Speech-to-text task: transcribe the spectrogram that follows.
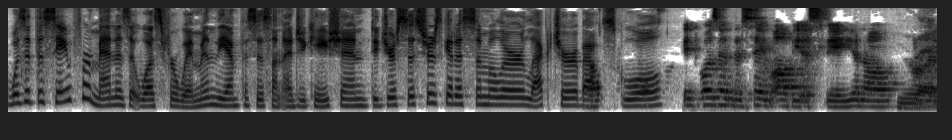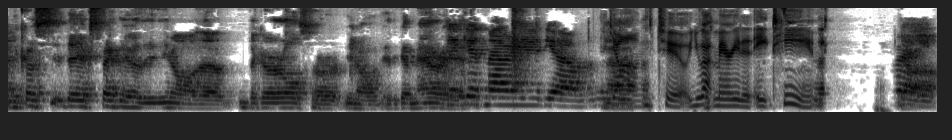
Was it the same for men as it was for women? The emphasis on education. Did your sisters get a similar lecture about school? It wasn't the same, obviously. You know. You're right, because they expect the you know the, the girls or you know they get married. They get married, yeah, young too. You got married at eighteen. Right. Yeah.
